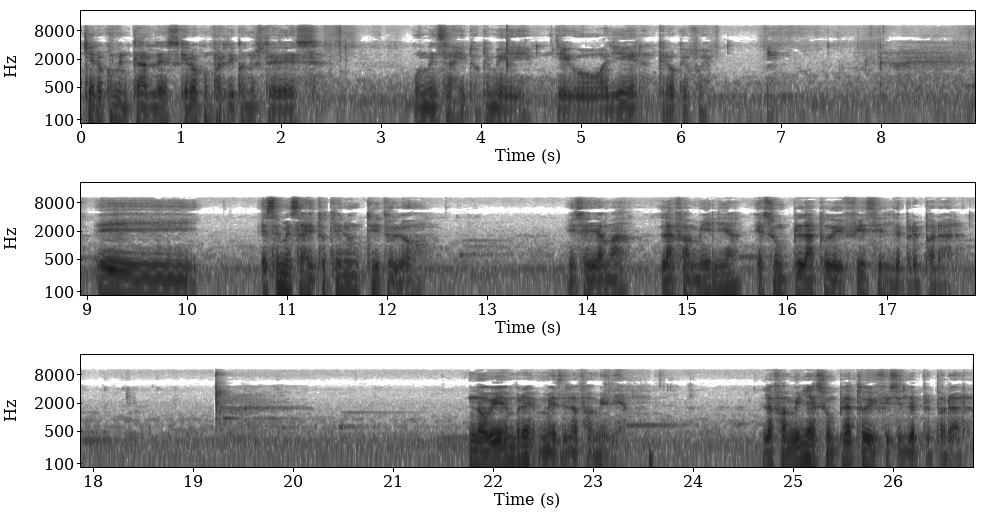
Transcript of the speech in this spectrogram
quiero comentarles, quiero compartir con ustedes un mensajito que me llegó ayer, creo que fue. Y ese mensajito tiene un título y se llama la familia es un plato difícil de preparar. Noviembre, mes de la familia. La familia es un plato difícil de preparar.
